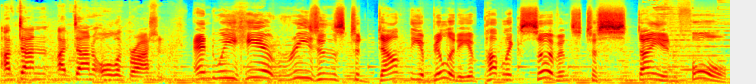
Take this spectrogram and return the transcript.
I've done I've done all of Brighton. And we hear reasons to doubt the ability of public servants to stay informed.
